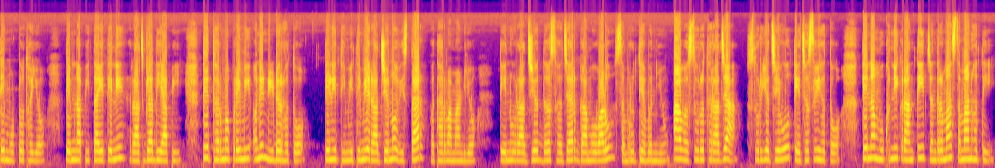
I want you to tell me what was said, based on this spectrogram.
તે મોટો થયો. તેમના પિતાએ તેને રાજગાદી આપી. તે ધર્મપ્રેમી અને નીડર હતો. તેણે ધીમે ધીમે રાજ્યનો વિસ્તાર વધારવા માંડ્યો. તેનું રાજ્ય દસ હજાર ગામોવાળું સમૃદ્ધ બન્યું. આ વસુરથ રાજા સૂર્ય જેવો તેજસ્વી હતો. તેના મુખની ક્રાંતિ ચંદ્રમા સમાન હતી.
